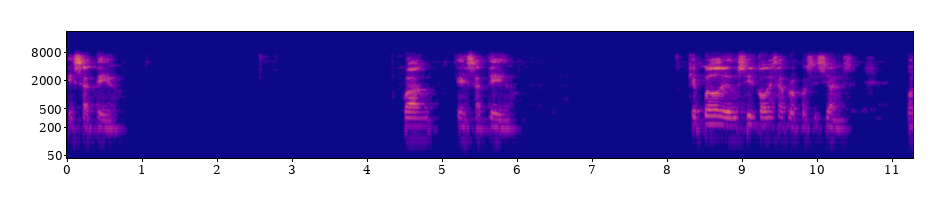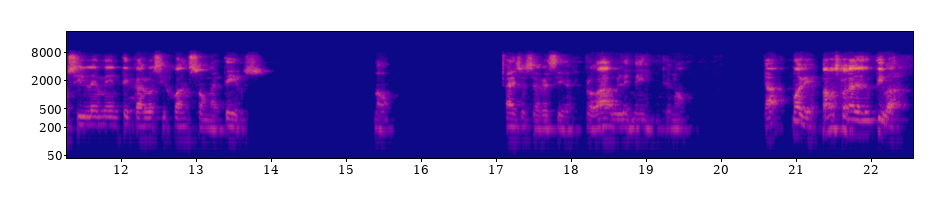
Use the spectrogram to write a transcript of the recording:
es ateo. Juan es ateo. ¿Qué puedo deducir con esas proposiciones? Posiblemente Carlos y Juan son ateos. No. A eso se refiere, probablemente, ¿no? ¿Ya? Muy bien, vamos con la deductiva.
